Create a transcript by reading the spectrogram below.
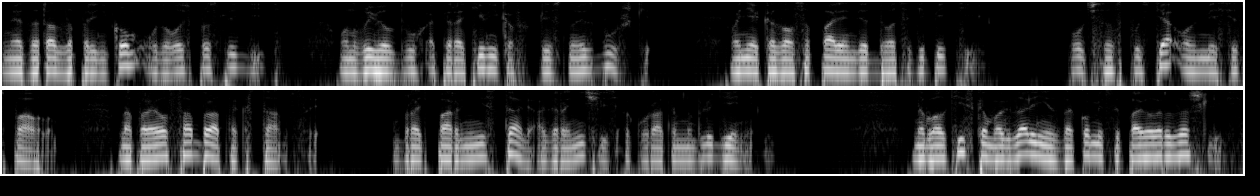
На этот раз за пареньком удалось проследить. Он вывел двух оперативников к лесной избушке. В ней оказался парень лет 25. Полчаса спустя он вместе с Павлом направился обратно к станции. Брать парня не стали, ограничились аккуратным наблюдением. На Балтийском вокзале незнакомец и Павел разошлись.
